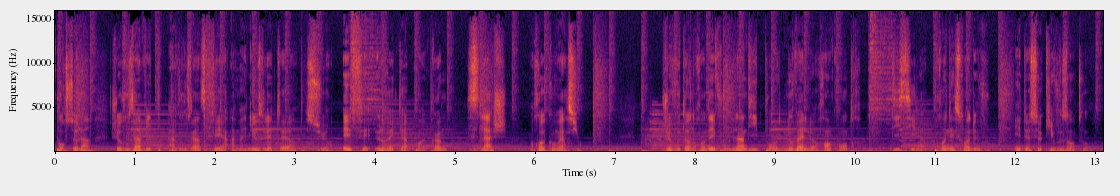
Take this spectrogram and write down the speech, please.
Pour cela, je vous invite à vous inscrire à ma newsletter sur effeteureka.com slash reconversion. Je vous donne rendez-vous lundi pour une nouvelle rencontre. D'ici là, prenez soin de vous et de ceux qui vous entourent.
